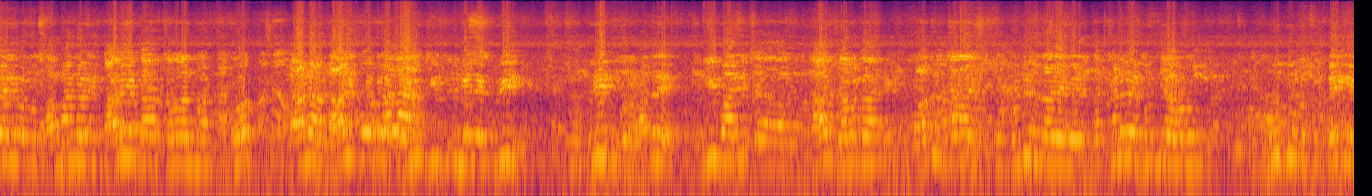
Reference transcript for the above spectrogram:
ದಾಳಿಯವರು ಸಾಮಾನ್ಯವಾಗಿ ತಾವೇ ಕಾರು ಚಲನೆ ಮಾಡ್ತಿದ್ರು ಕಾರಣ ದಾಳಿಕೋರರ ಈ ಚೀಟಿನ ಮೇಲೆ ಗುರಿ ಇಟ್ಟಿದ್ದರು ಆದರೆ ಈ ಬಾರಿ ಕಾರು ಚಾಲಕ ರಾಜು ವೇಳೆ ತಕ್ಷಣವೇ ಮುಂದೆ ಅವರು ಮೂಗು ಮತ್ತು ಕೈಗೆ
